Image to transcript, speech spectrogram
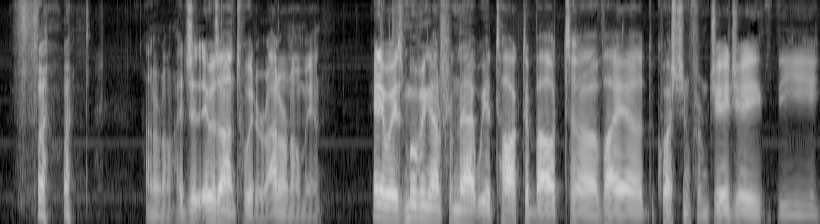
I don't know. It, just, it was on Twitter. I don't know, man. Anyways, moving on from that, we had talked about uh, via the question from JJ the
